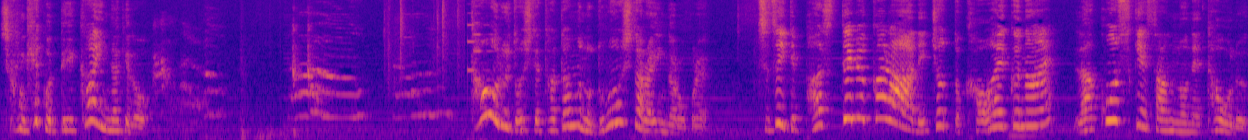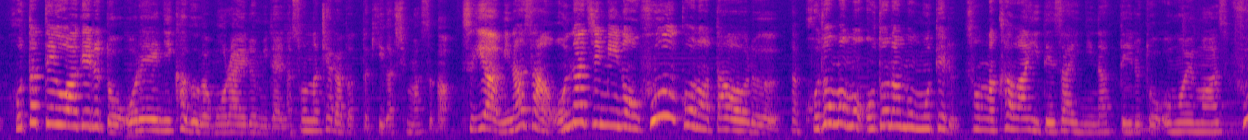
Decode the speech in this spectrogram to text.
しかも結構でかいんだけど。タオルとして畳むのどうしたらいいんだろう、これ。続いてパステルカラーでちょっと可愛くない？ラコスケさんのね、タオル。ホタテをあげるとお礼に家具がもらえるみたいな、そんなキャラだった気がしますが。次は皆さんおなじみのフーコのタオル。子供も大人も持てる。そんな可愛いデザインになっていると思います。フ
